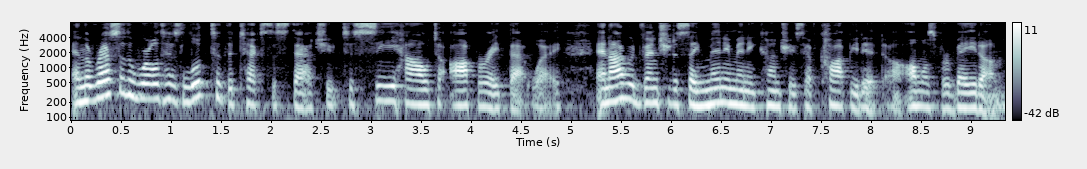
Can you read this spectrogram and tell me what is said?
And the rest of the world has looked to the Texas statute to see how to operate that way. And I would venture to say many, many countries have copied it uh, almost verbatim.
